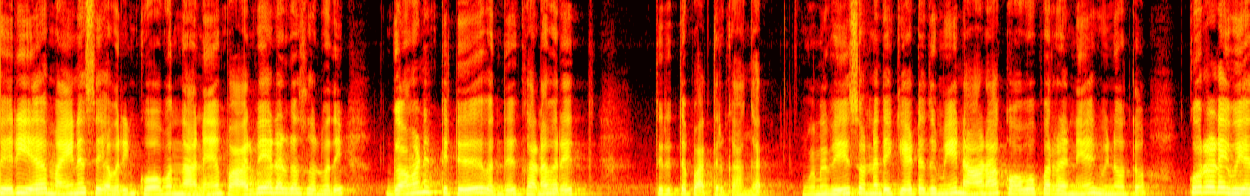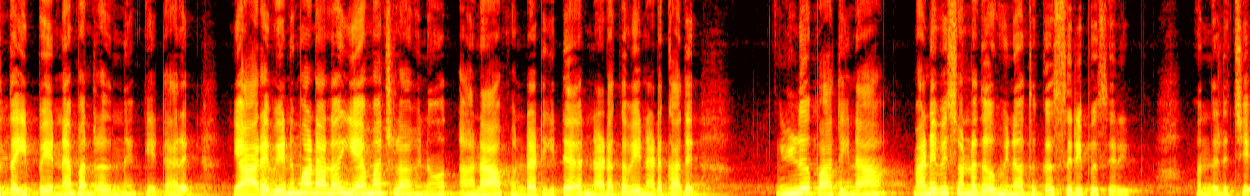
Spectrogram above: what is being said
பெரிய மைனஸ் அவரின் கோபம்தானே பார்வையாளர்கள் சொல்வதை கவனித்துட்டு வந்து கணவரை திருத்த பார்த்துருக்காங்க. மனைவி சொன்னதை கேட்டதுமே நானாக கோபப்படுறேன்னு வினோத்தும் குரலை உயர்த்த இப்போ என்ன பண்ணுறதுன்னு கேட்டார். யாரை வேணுமானாலும் ஏமாற்றலாம் வினோத். ஆனால் பொண்டாட்டிக்கிட்ட நடக்கவே நடக்காது. இல்லை பார்த்தீங்கன்னா மனைவி சொன்னதும் வினோத்துக்கு சிரிப்பு சிரிப்பு வந்துடுச்சு.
